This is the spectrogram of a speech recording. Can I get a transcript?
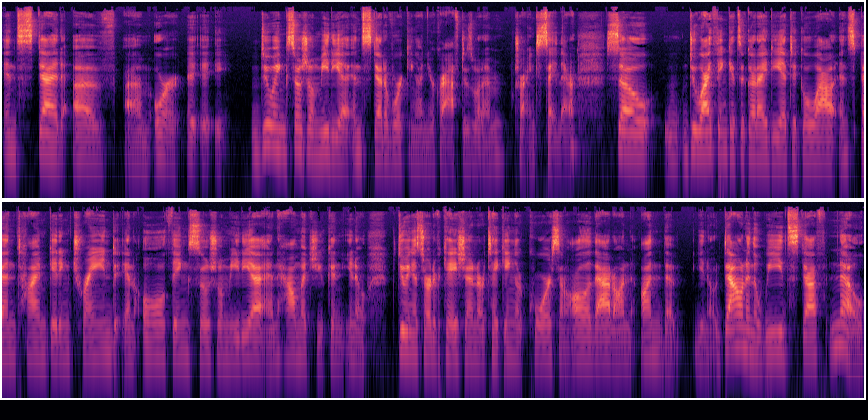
instead of um, or it, doing social media instead of working on your craft is what I'm trying to say there. So, do I think it's a good idea to go out and spend time getting trained in all things social media and how much you can, you know, doing a certification or taking a course and all of that on on the you know down in the weeds stuff. No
